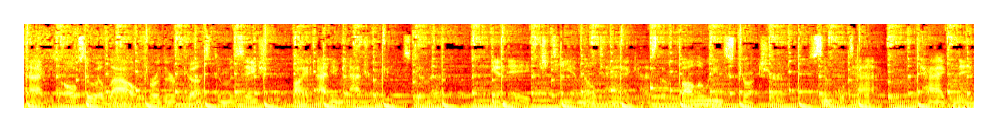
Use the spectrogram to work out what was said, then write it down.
tags also allow further customization by adding attributes to them. An HTML tag has the following structure, simple tag, tag name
